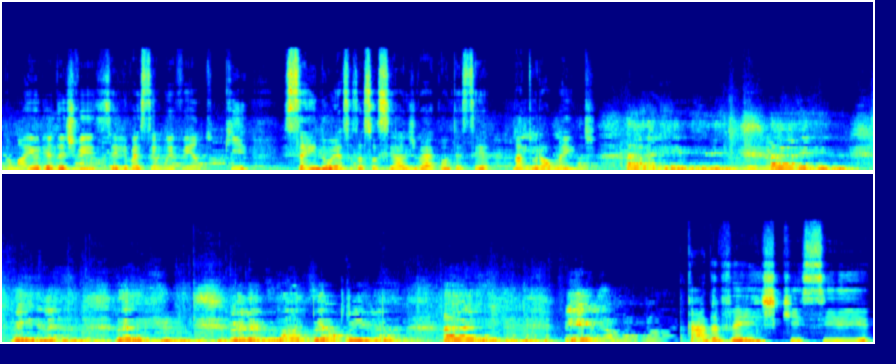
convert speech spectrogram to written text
Na maioria das vezes, ele vai ser um evento que, sem doenças associadas, vai acontecer naturalmente. Ai, ai, filha, filha, nasceu, filha. Ai, filha, mamãe. Cada vez que se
